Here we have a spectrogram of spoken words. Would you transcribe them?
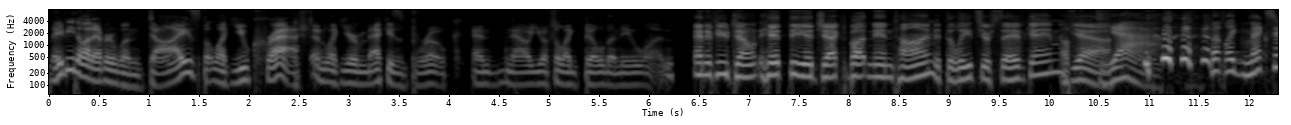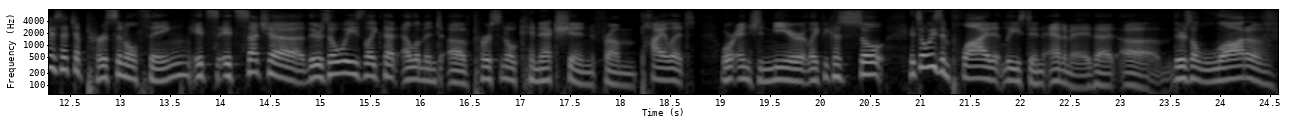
maybe not everyone dies, but like you crashed and like your mech is broke and now you have to like build a new one. And if you don't hit the eject button in time, it deletes your save game. Of- yeah. yeah. but like mechs are such a personal thing. It's it's such a there's always like that element of personal connection from pilot or engineer, like because so it's always implied, at least in anime, that um, there's a lot of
